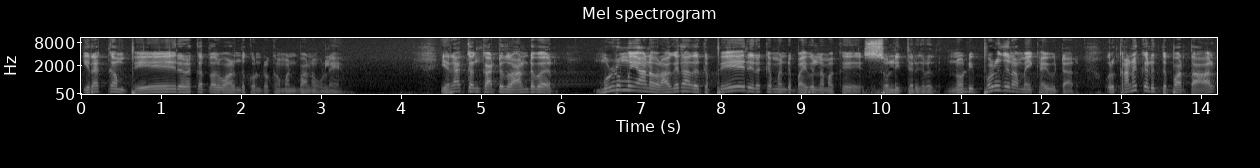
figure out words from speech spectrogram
இரக்கம் பேரிறக்கத்தால் வாழ்ந்து கொண்டிருக்கோம் அன்பானவர்களே. இரக்கம் காட்டுதல் ஆண்டவர் முழுமையானவராக தான் அதற்கு பேர் என்று பைபிள் நமக்கு சொல்லித் தருகிறது. நொடி பொழுது நம்மை கைவிட்டார். ஒரு கணக்கெடுத்து பார்த்தால்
